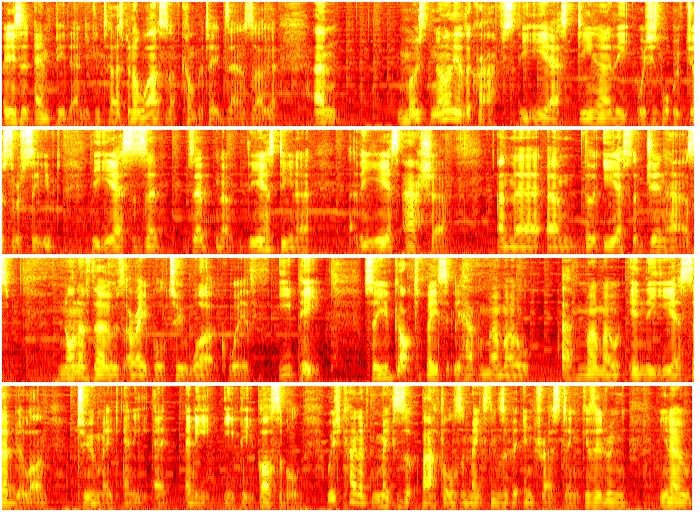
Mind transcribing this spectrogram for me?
I used said MP then. You can tell it's been a while since I've commentated Xenosaga. Um, most none of the other crafts, the ES Dina, the which is what we've just received, the ES Zeb, Zeb no, the ES Dina, the ES Asher, and the um, the ES that Jin has, none of those are able to work with EP. So you've got to basically have Momo have Momo in the ES Zebulon to make any any EP possible, which kind of mixes up battles and makes things a bit interesting, considering you know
